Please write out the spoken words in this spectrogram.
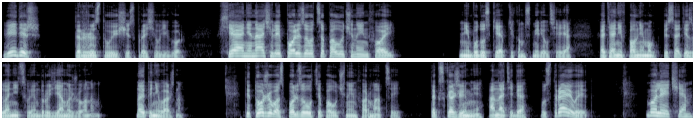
«Видишь?» – торжествующе спросил Егор. «Все они начали пользоваться полученной инфой». «Не буду скептиком», – смирился я, хотя они вполне могут писать и звонить своим друзьям и женам. Но это не важно. Ты тоже воспользовался полученной информацией. Так скажи мне, она тебя устраивает? Более чем.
